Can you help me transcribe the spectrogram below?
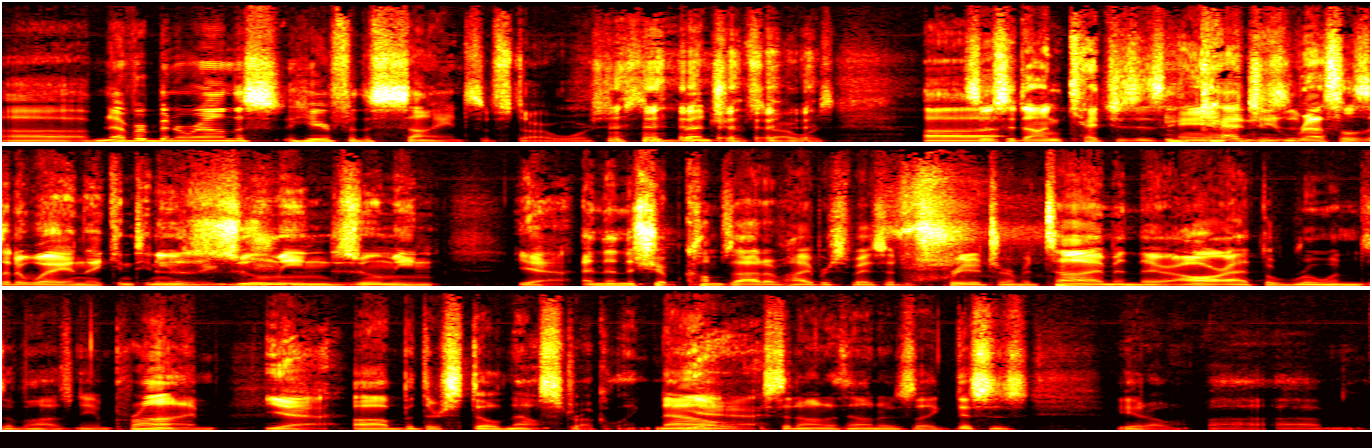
Uh, I've never been around this here for the science of Star Wars, just the adventure of Star Wars. so Sidon catches his hand catches and he it. wrestles it away, and they continue zooming, zooming. Yeah. And then the ship comes out of hyperspace at its predetermined time, and they are at the ruins of Hosnian Prime. Yeah. uh, but they're still now struggling. Now Yeah. Sidon Ithano is like, this is, you know, uh, um,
